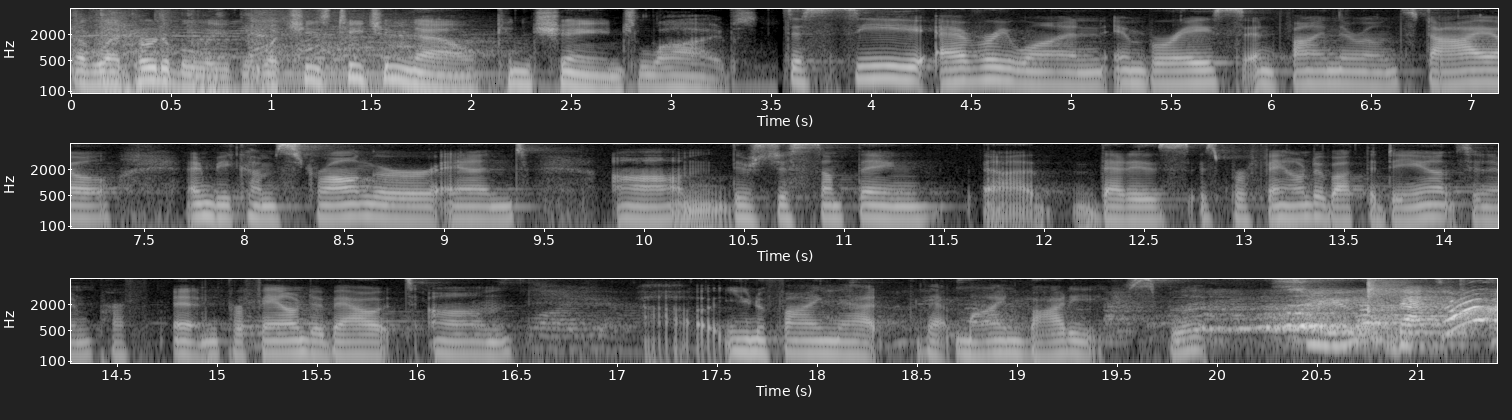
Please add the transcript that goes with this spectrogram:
have led her to believe that what she's teaching now can change lives. To see everyone embrace and find their own style and become stronger, and um, there's just something uh, that is, is profound about the dance and, prof and profound about um, uh, unifying that, that mind body split. Two, that's awesome!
